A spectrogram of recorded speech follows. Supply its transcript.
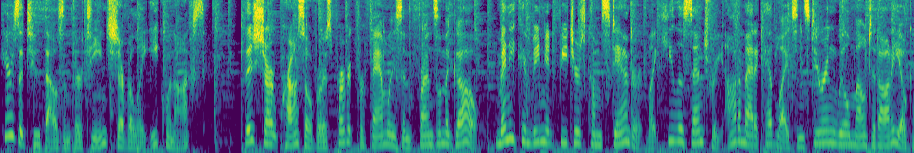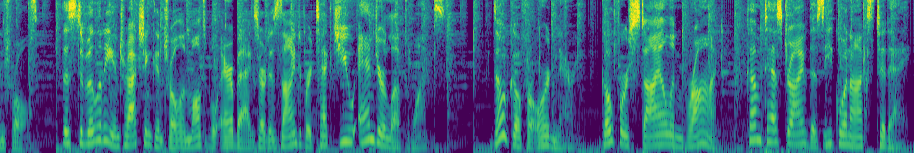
Here's a 2013 Chevrolet Equinox. This sharp crossover is perfect for families and friends on the go. Many convenient features come standard, like keyless entry, automatic headlights, and steering wheel mounted audio controls. The stability and traction control and multiple airbags are designed to protect you and your loved ones. Don't go for ordinary, go for style and brawn. Come test drive this Equinox today.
